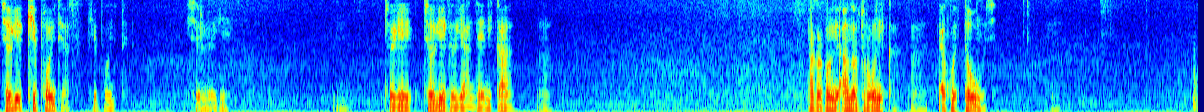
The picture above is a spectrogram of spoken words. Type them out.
저게 키 포인트였어 키 포인트 실외기 음. 저게 저게 그게 안 되니까 어. 바깥 공기 안으로 들어오니까 어, 에어컨이 더운 거지 음.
